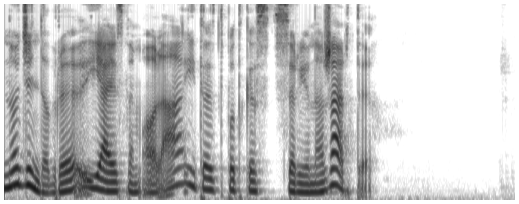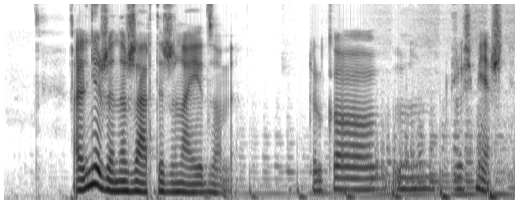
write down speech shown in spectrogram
No dzień dobry, ja jestem Ola i to jest podcast Serio na żarty. Ale nie, że na żarty, że na jedzony. Tylko, y, że śmiesznie.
